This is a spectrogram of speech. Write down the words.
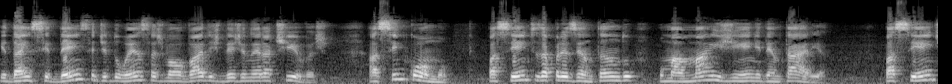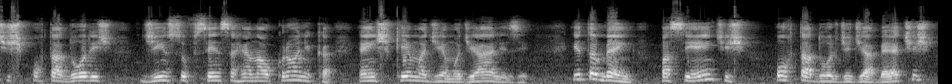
e da incidência de doenças valvares degenerativas, assim como pacientes apresentando uma má higiene dentária, pacientes portadores de insuficiência renal crônica em esquema de hemodiálise e também pacientes portadores de diabetes,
